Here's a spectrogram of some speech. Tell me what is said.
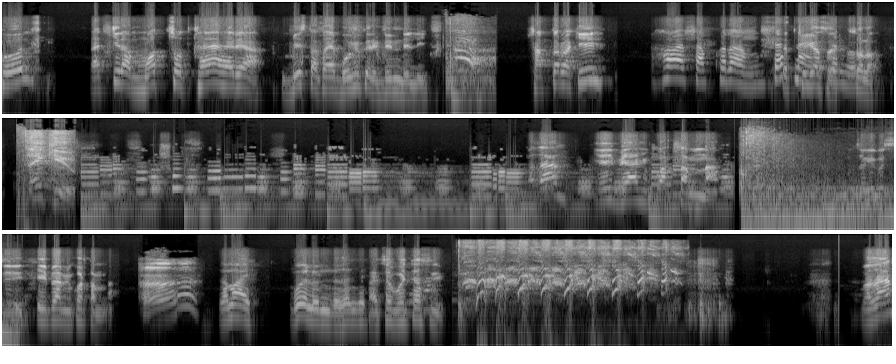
খোল রাতকিরা মচ্ছত খায়া হেরিয়া বিস্তা তাই বমি করে ডিন ডেলি সাপ করবা কি? হ্যাঁ সব করাম ঠিক আছে চলো। Thank you. বাদাম এই বিয়ে আমি করতাম না। বুঝছ কি কইছি? এই বিয়ে আমি করতাম না। জামাই বইলুন জানতে। আচ্ছা বইতাছি। বাদাম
